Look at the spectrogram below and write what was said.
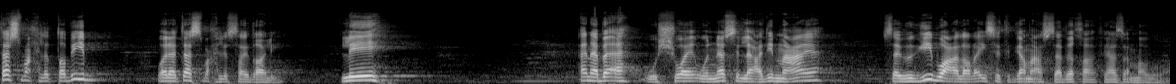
تسمح للطبيب ولا تسمح للصيدلي؟ ليه؟ أنا بقى والشوية والناس اللي قاعدين معايا سيجيبوا على رئيسة الجامعة السابقة في هذا الموضوع.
